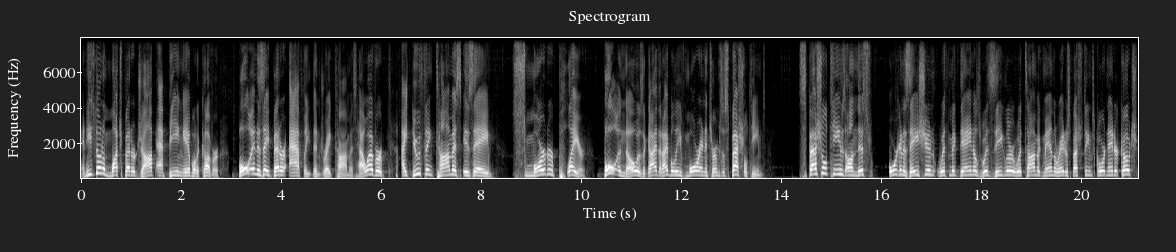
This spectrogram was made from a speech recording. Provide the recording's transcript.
And he's done a much better job at being able to cover. Bolton is a better athlete than Drake Thomas. However, I do think Thomas is a smarter player. Bolton, though, is a guy that I believe more in in terms of special teams. Special teams on this organization with McDaniels, with Ziegler, with Tom McMahon, the Raiders special teams coordinator coach,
